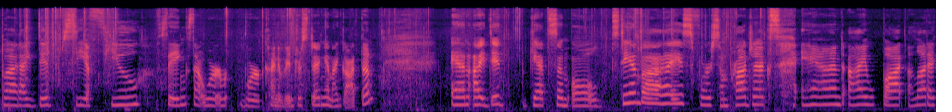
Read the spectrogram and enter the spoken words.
but I did see a few things that were, were kind of interesting and I got them. And I did get some old standbys for some projects and I bought a lot of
